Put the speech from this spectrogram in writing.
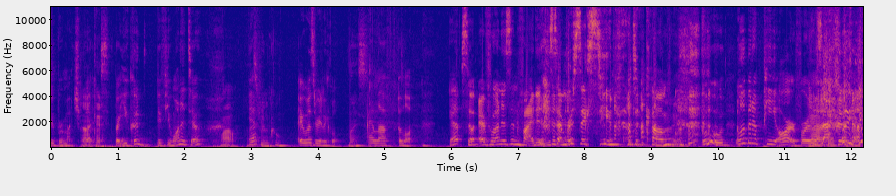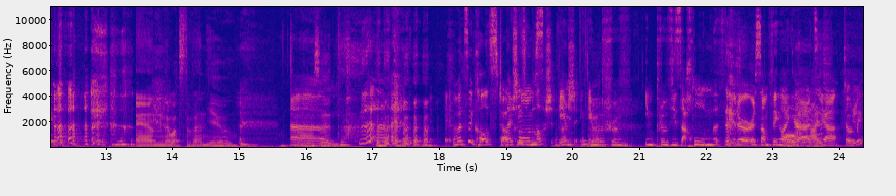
super much, but Okay. but you could if you wanted to. Wow, that's Yeah. really cool. It was really cool. Nice. I laughed a lot. Yep, so everyone is invited December 16th to come. Ooh, a little bit of PR for Yeah. exactly. And what's the venue? What time Um, is it? What's it called? Now she's Stockholm's blush- blushing. improv- Improvisation Theater or something like Oh, that. nice. Yeah. totally.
